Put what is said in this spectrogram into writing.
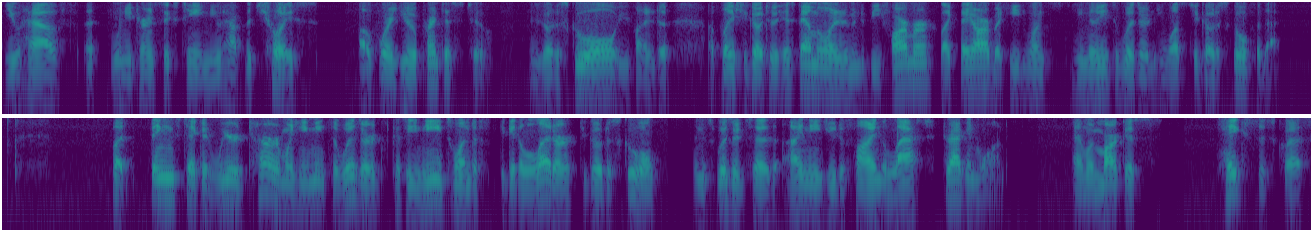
you have uh, when you turn 16, you have the choice of where you apprentice to. You go to school, you find a, a place you go to. His family wanted him to be farmer like they are, but he wants he knows he's a wizard and he wants to go to school for that. But things take a weird turn when he meets a wizard because he needs one to to get a letter to go to school. And this wizard says, "I need you to find the last dragon wand." And when Marcus takes this quest,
